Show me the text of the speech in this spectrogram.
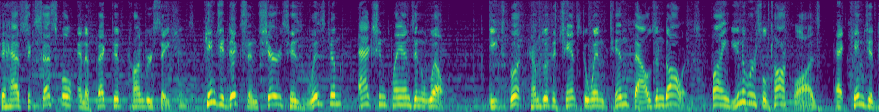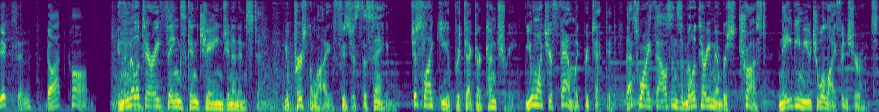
to have successful and effective conversations. Kenja Dixon shares his wisdom, action plans, and wealth. Each book comes with a chance to win $10,000. Find Universal Talk Laws at kenjadixon.com. In the military, things can change in an instant. Your personal life is just the same. Just like you protect our country, you want your family protected. That's why thousands of military members trust Navy Mutual Life Insurance.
